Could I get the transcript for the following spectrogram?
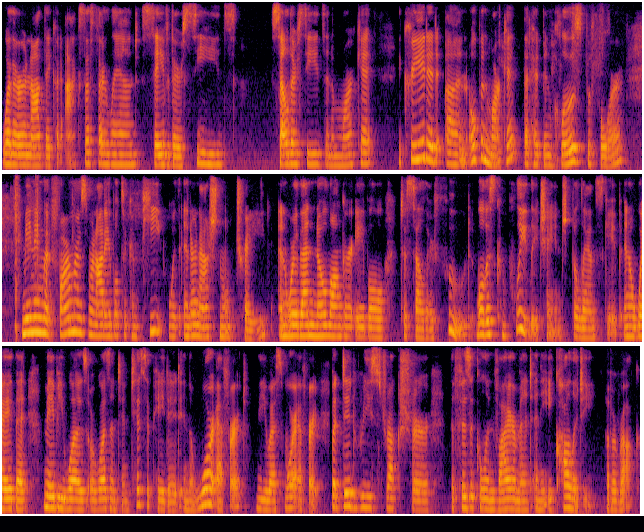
whether or not they could access their land, save their seeds, sell their seeds in a market. It created an open market that had been closed before meaning that farmers were not able to compete with international trade and were then no longer able to sell their food. Well, this completely changed the landscape in a way that maybe was or wasn't anticipated in the war effort, the US war effort, but did restructure the physical environment and the ecology of Iraq.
